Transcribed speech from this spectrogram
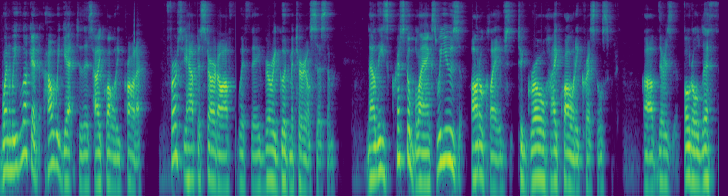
When we look at how we get to this high quality product, first you have to start off with a very good material system. Now, these crystal blanks, we use autoclaves to grow high quality crystals. Uh, there's photolith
